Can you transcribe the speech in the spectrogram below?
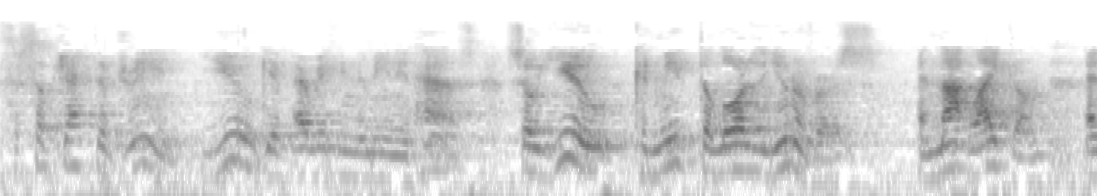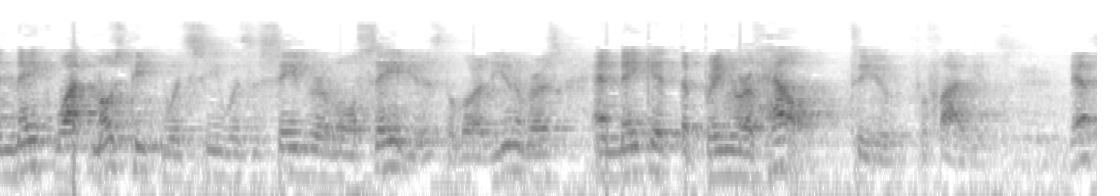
It's a subjective dream. You give everything the meaning it has. So you could meet the Lord of the universe and not like him and make what most people would see was the savior of all saviors, the Lord of the universe, and make it the bringer of hell to you for five years. Yes?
